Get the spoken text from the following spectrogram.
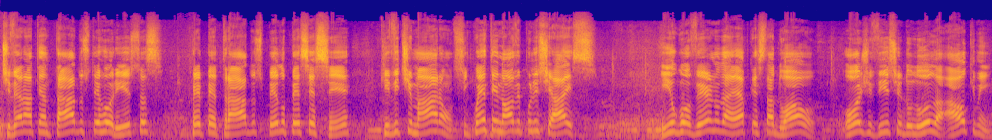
tiveram atentados terroristas perpetrados pelo PCC que vitimaram 59 policiais. E o governo da época estadual, hoje vice do Lula, Alckmin,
